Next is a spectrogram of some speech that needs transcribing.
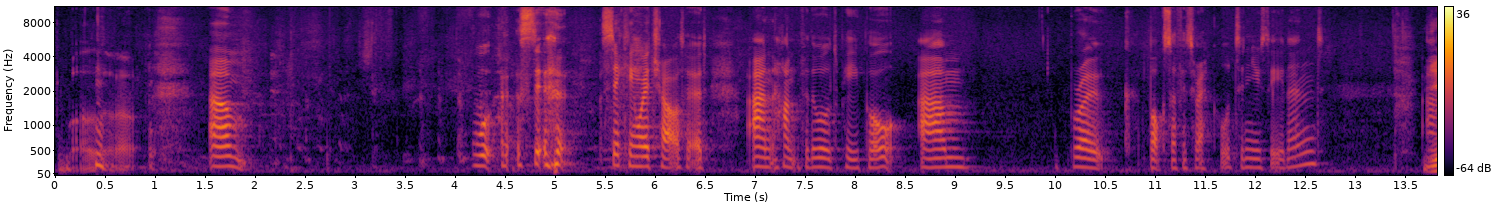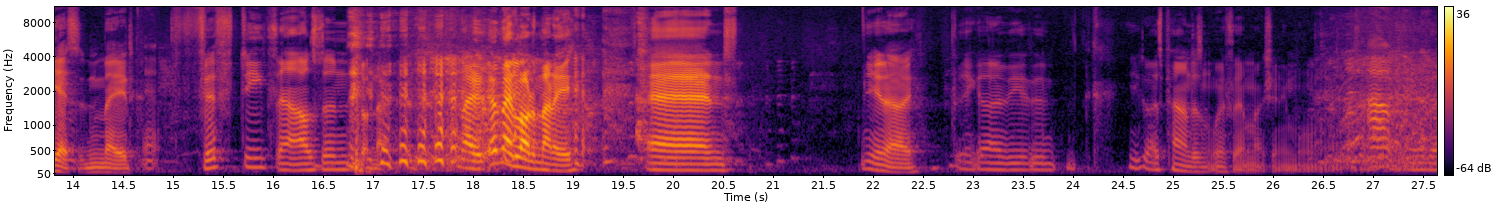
you. Um, well, st- sticking with childhood and Hunt for the Wilder People um, broke box office records in New Zealand. yes, it made yeah. Fifty thousand. No, it, it made, it made a lot of money, and you know, you, go, you, you guys' pound isn't worth that much anymore. Um, You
